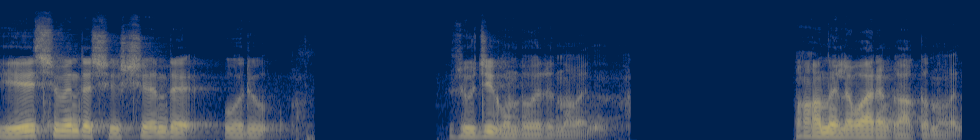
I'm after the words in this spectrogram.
യേശുവിന്റെ ശിഷ്യന്റെ ഒരു രുചി കൊണ്ടുവരുന്നവൻ. ആ നിലവാരം കാക്കുന്നവൻ.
